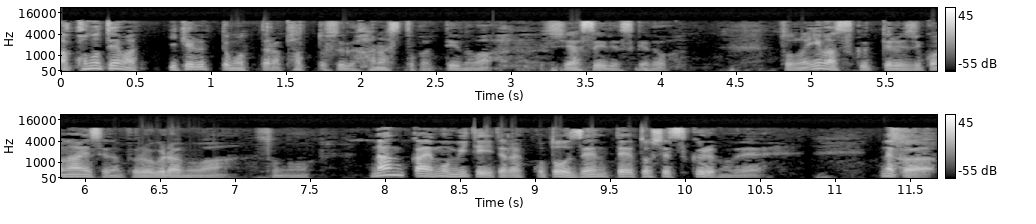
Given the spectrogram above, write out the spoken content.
あ、このテーマいけるって思ったらパッとすぐ話すとかっていうのはしやすいですけど、その今作ってる自己内省のプログラムは、その何回も見ていただくことを前提として作るので、なんか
